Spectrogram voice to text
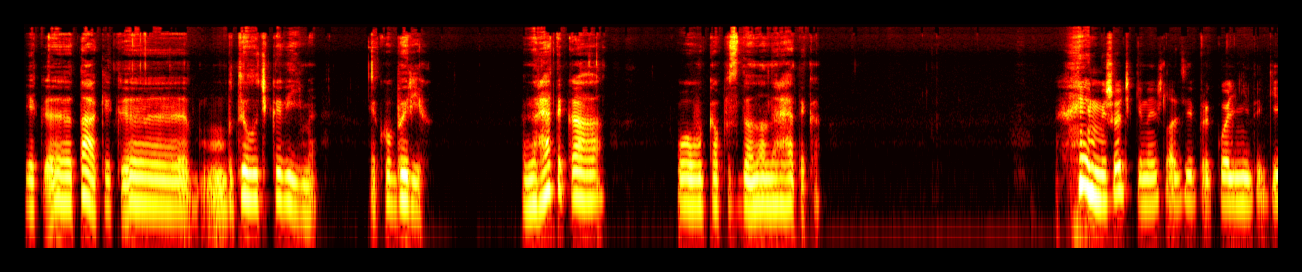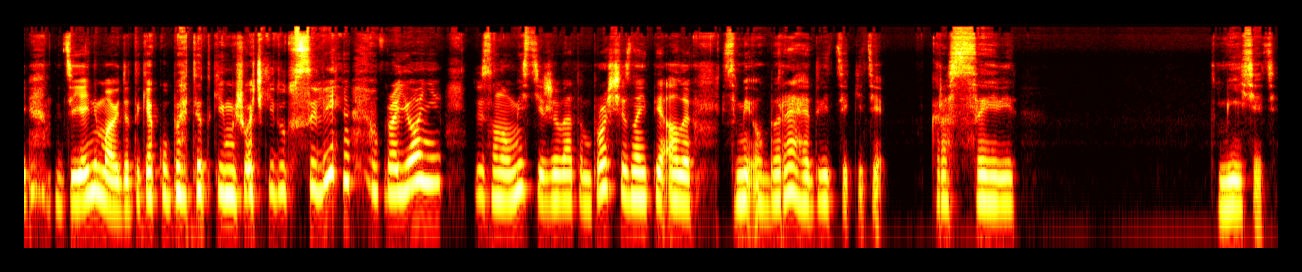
як, е, так, як е, бутилочка відьми, як оберіг. Енергетика. О, яка позитивна енергетика. Мішочки знайшла ці прикольні такі. Ці я не маю де таке купити, такі мішочки тут в селі, в районі. Звісно, в місті живе, там проще знайти, але самі обереги, дивіться, які ці красиві. Місяць.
